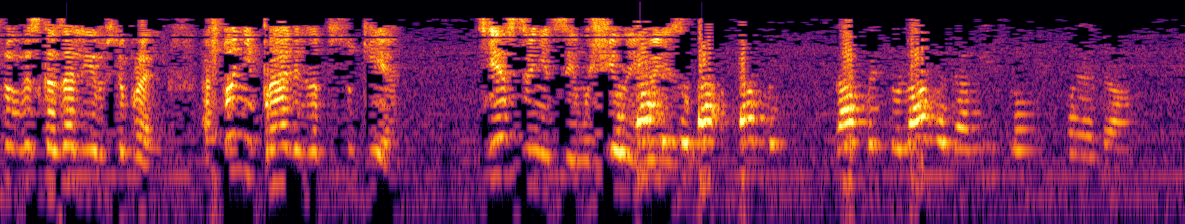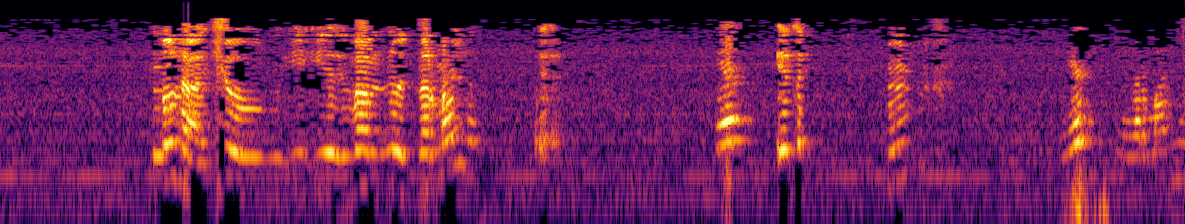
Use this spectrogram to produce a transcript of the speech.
что вы сказали, Ира, все правильно. А что неправильно в псуке? Девственницы и мужчины ее Ну да, что, и, и вам, ну это нормально? Нет. Это... М? Нет, нормально.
